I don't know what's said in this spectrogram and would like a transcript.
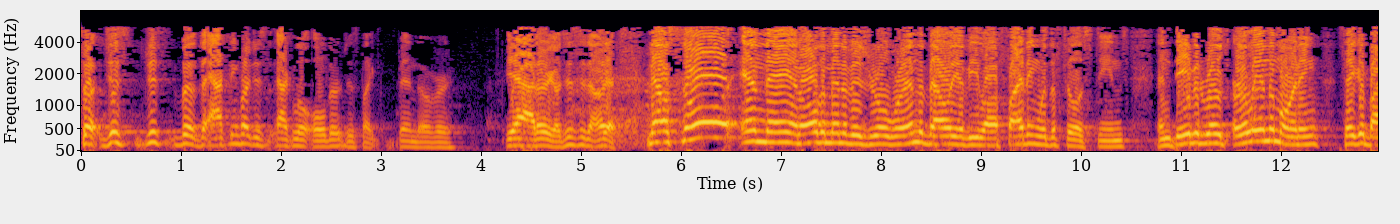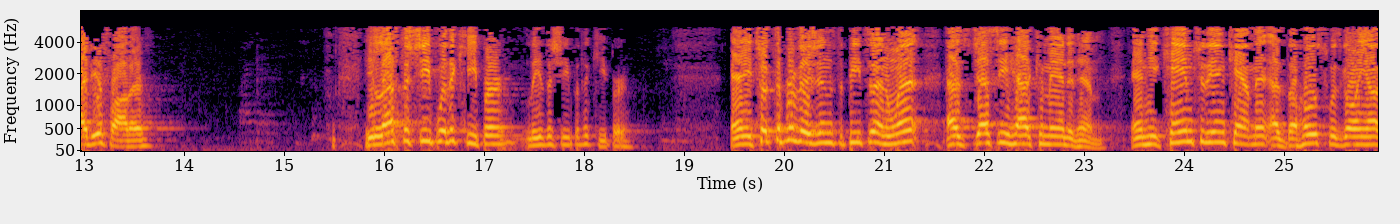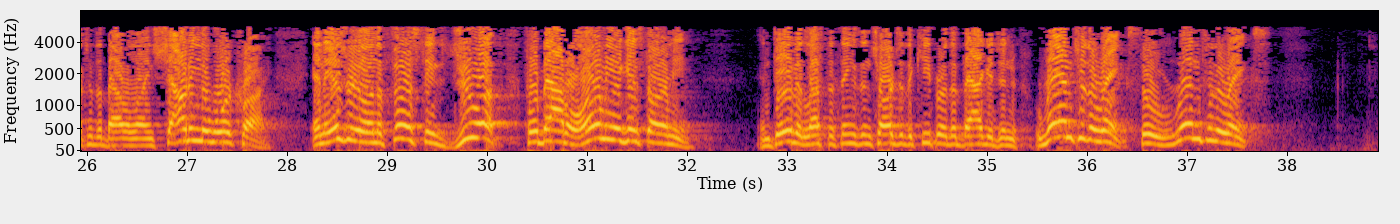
so just, just, but the acting part, just act a little older, just like bend over. Yeah, there you go. Just sit down. Okay. Now Saul and they and all the men of Israel were in the valley of Elah fighting with the Philistines. And David rose early in the morning, say goodbye to your father. He left the sheep with a keeper. Leave the sheep with a keeper. And he took the provisions, the pizza, and went as Jesse had commanded him. And he came to the encampment as the host was going out to the battle line, shouting the war cry. And Israel and the Philistines drew up for battle, army against army. And David left the things in charge of the keeper of the baggage and ran to the ranks. So run to the ranks.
